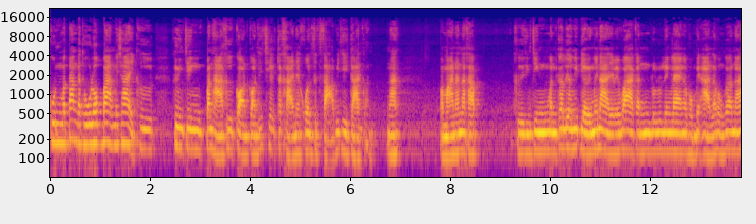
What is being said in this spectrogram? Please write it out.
คุณมาตั้งกระทู้ลกบ้านไม่ใช่ คือ คือจริงๆปัญหาคือก่อนก่อนที่จะขายเนี่ยควรศึกษาวิธีการก่อนนะ ประมาณนั้นนะครับ คือจริง ๆ มันก็เรื่องนิดเดียวเองไม่น่าจะไปว่ากันรุนแรงๆอะผมไปอ่านแล้วผมก็นะ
